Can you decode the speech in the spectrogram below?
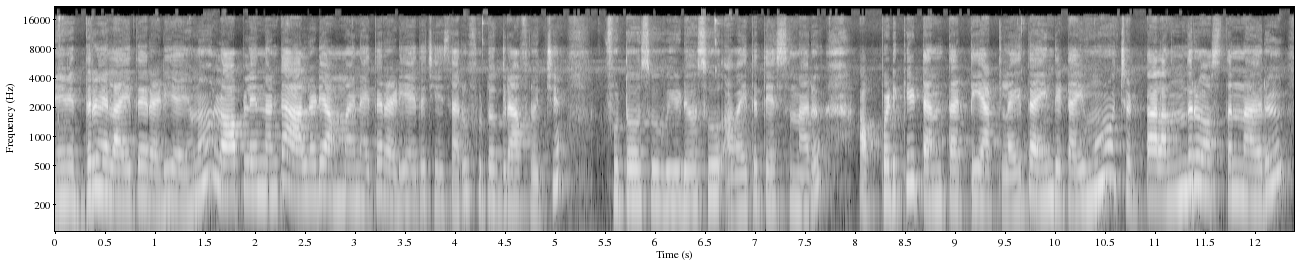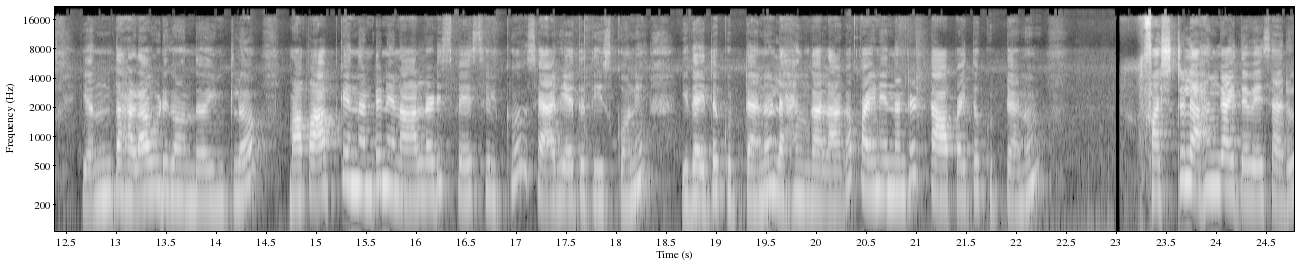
మేమిద్దరం ఇలా అయితే రెడీ అయ్యాను లోపల ఏంటంటే ఆల్రెడీ అమ్మాయిని అయితే రెడీ అయితే చేశారు ఫోటోగ్రాఫర్ వచ్చి. ఫొటోస్ వీడియోస్ అవైతే తీస్తున్నారు. అప్పటికి టెన్ థర్టీ అట్లయితే అయింది టైము. చుట్టాలందరూ వస్తున్నారు. ఎంత హడావుడిగా ఉందో ఇంట్లో. మా పాపకి ఏంటంటే నేను ఆల్రెడీ స్పేస్ సిల్క్ శారీ అయితే తీసుకొని ఇదైతే కుట్టాను. లెహంగా లాగా పైన ఏంటంటే టాప్ అయితే కుట్టాను. ఫస్ట్ లెహంగా అయితే వేశారు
